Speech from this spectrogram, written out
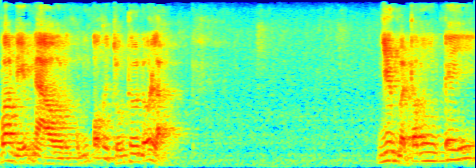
Quan điểm nào cũng có cái chủ trương đối lập. Nhưng mà trong cái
